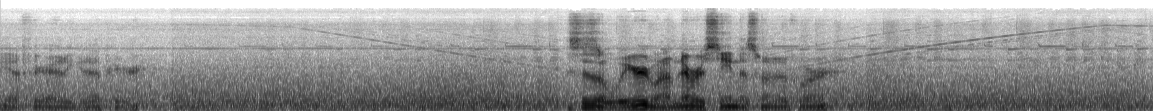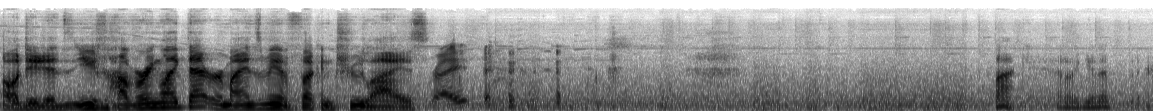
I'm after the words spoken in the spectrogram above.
I gotta figure out how to get up here. This is a weird one. I've never seen this one before. Oh, dude, you hovering like that reminds me of fucking True Lies. Right? Get up there?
